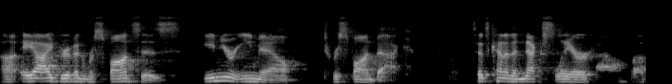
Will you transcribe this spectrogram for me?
uh, AI driven responses in your email to respond back. So that's kind of the next layer of,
